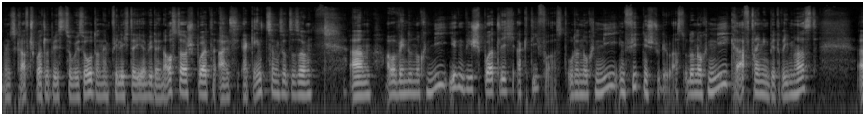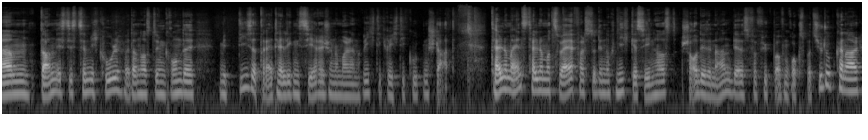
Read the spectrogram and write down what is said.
wenn du Kraftsportler bist, sowieso, dann empfehle ich dir eher wieder einen Austauschsport als Ergänzung sozusagen. Ähm, aber wenn du noch nie irgendwie sportlich aktiv warst oder noch nie im Fitnessstudio warst oder noch nie Krafttraining betrieben hast, ähm, dann ist das ziemlich cool, weil dann hast du im Grunde mit dieser dreiteiligen Serie schon einmal einen richtig, richtig guten Start. Teil Nummer 1, Teil Nummer 2, falls du den noch nicht gesehen hast, schau dir den an, der ist verfügbar auf dem Rocksports YouTube-Kanal,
